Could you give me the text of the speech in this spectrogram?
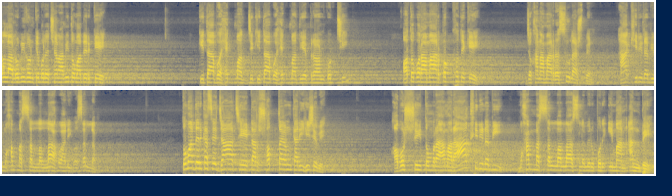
আল্লাহ নবীগণকে বলেছেন, আমি তোমাদেরকে কিতাব ও হেকমত, যে কিতাব ও হেকমা দিয়ে প্রেরণ করছি, অতপর আমার পক্ষ থেকে যখন আমার রসুল আসবেন, আখিরি নবী মোহাম্মদ সাল্লাহ আলী ওসাল্লাম তোমাদের কাছে যা আছে এটার সত্যায়নকারী হিসেবে অবশ্যই তোমরা আমার আখিরি নবী মোহাম্মদ সাল্লাহ আসলামের উপর ইমান আনবে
